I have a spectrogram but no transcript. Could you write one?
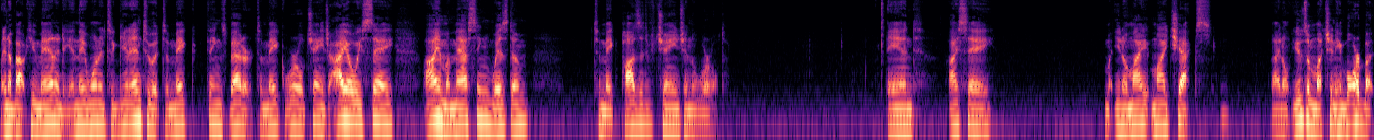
and about humanity and they wanted to get into it to make things better to make world change. I always say i am amassing wisdom to make positive change in the world. And i say you know my my checks i don't use them much anymore but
